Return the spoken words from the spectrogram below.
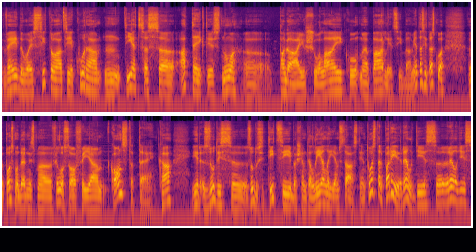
veidojas situācija, kurā m, mm, tiecas atteikties no pagājušo laiku pārliecībām. Ja tas ir tas, ko postmodernisma filozofija konstatē, ka ir zudis, zudusi ticība šiem lielajiem stāstiem. Tostarp arī reliģijas, reliģijas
